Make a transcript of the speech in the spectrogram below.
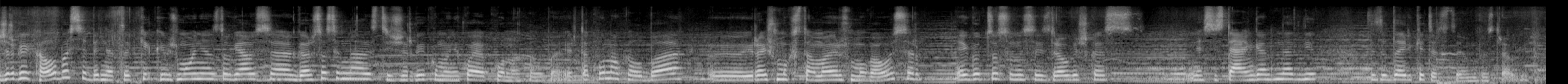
Žirgai kalbasi, bet ne taip kaip žmonės daugiausia garso signalais, tai žirgai komunikuoja kūno kalba. Ir ta kūno kalba e, yra išmokstama ir žmogaus. Ir jeigu tu su visais draugiškas, nesistengiant netgi, tai tada ir kiti su tavim bus draugiški.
